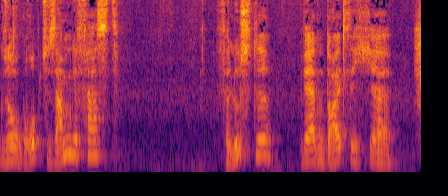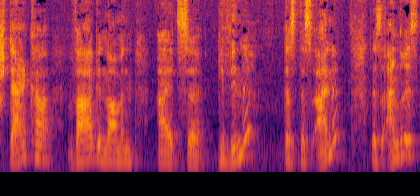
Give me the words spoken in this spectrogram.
So grob zusammengefasst, Verluste werden deutlich äh, stärker wahrgenommen als äh, Gewinne. Das ist das eine. Das andere ist,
